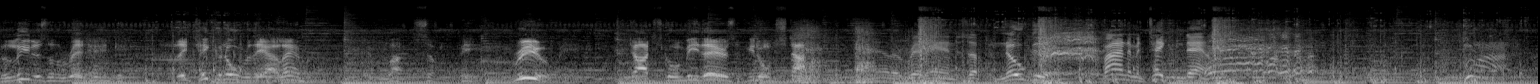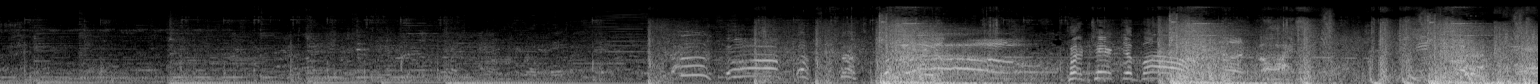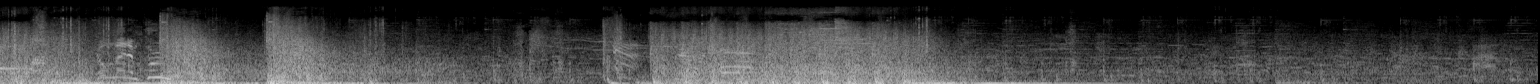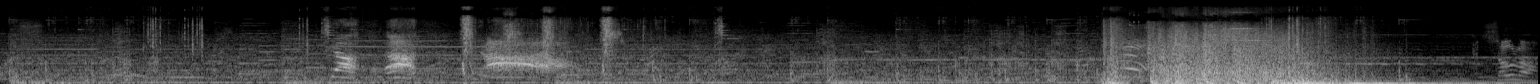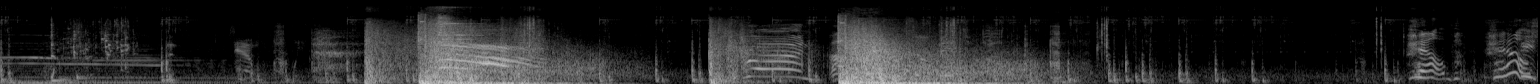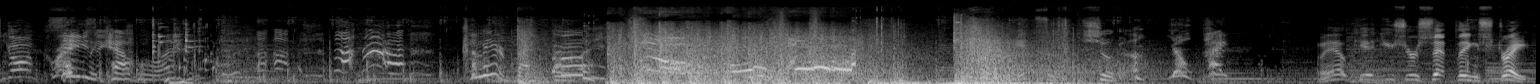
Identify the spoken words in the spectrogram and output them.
The leaders of the Red Hand Gang, they've taken over the Alhambra. They're plotting something big, real big. Dodge is gonna be theirs if you don't stop them. Now the Red Hand is up to no good. Find them and take them down. Protect the bar! Don't Help! Help! He's gone crazy! Save the cowboy! Come here, bad boy. Oh! Get some sugar. Well, kid, you sure set things straight.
